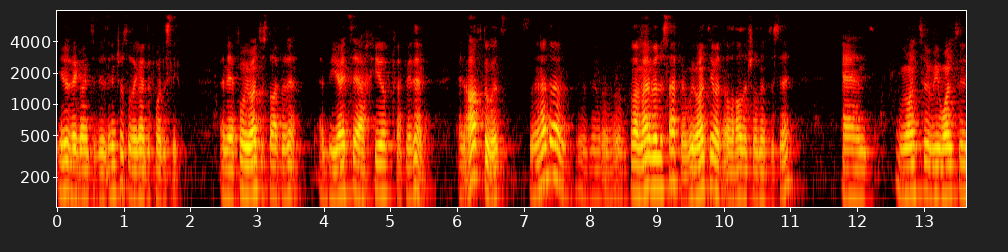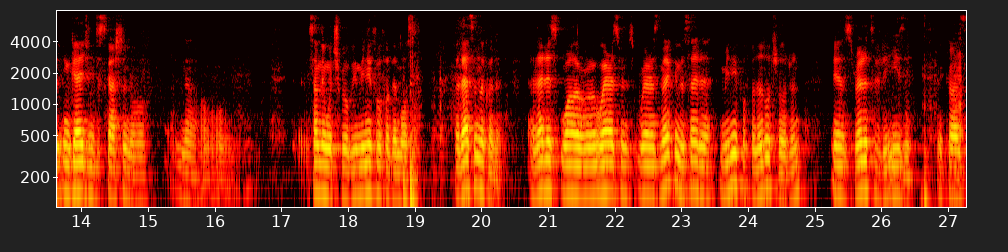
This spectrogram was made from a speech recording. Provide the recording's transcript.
Either they're going to lose interest or they're going to fall asleep. And therefore we want to start with them. And be Achiyov them. And afterwards, so we want to hear what all the children have to say. And we want to we want to engage in discussion or you know or something which will be meaningful for them also. But that's in the Quran. And that is while whereas whereas making the Seder meaningful for little children is relatively easy because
